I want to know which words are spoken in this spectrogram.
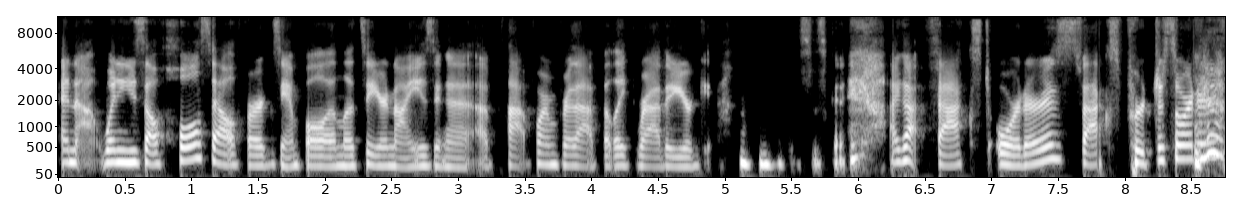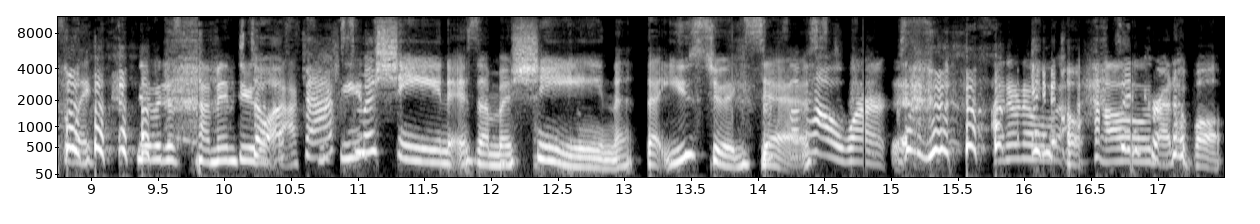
And uh, when you sell wholesale, for example, and let's say you're not using a, a platform for that, but like rather you're, this is good. I got faxed orders, fax purchase orders. like they would just come in through So the a fax, fax machine. machine is a machine that used to exist. somehow it works. I don't know how- it's incredible.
